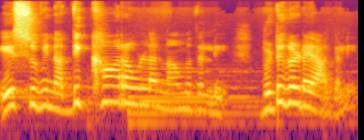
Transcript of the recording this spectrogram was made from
ಯೇಸುವಿನ ಅಧಿಕಾರವುಳ್ಳ ನಾಮದಲ್ಲಿ ಬಿಡುಗಡೆ ಆಗಲಿ.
